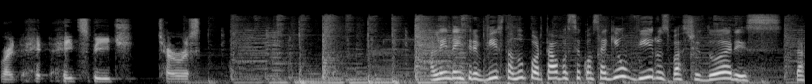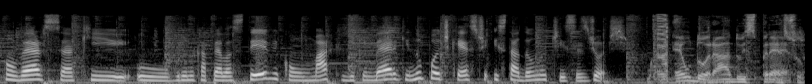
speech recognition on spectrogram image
right? H hate speech, terrorist. Além da entrevista no portal, você consegue ouvir os bastidores da conversa que o Bruno Capelas teve com o Mark Zuckerberg no podcast Estadão Notícias de hoje. Eldorado Expresso.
